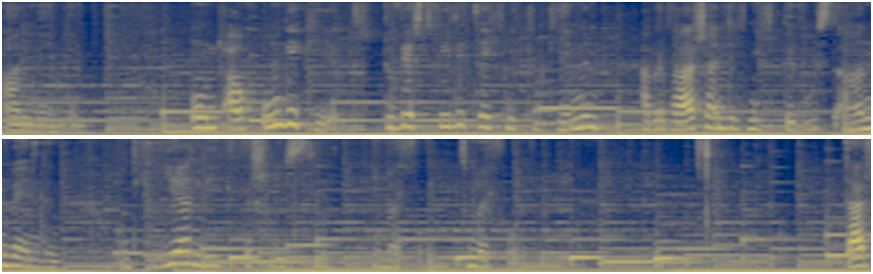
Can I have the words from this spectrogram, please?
anwenden. Und auch umgekehrt. Du wirst viele Techniken kennen, aber wahrscheinlich nicht bewusst anwenden. Und hier liegt der Schlüssel zum Erfolg. Darf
